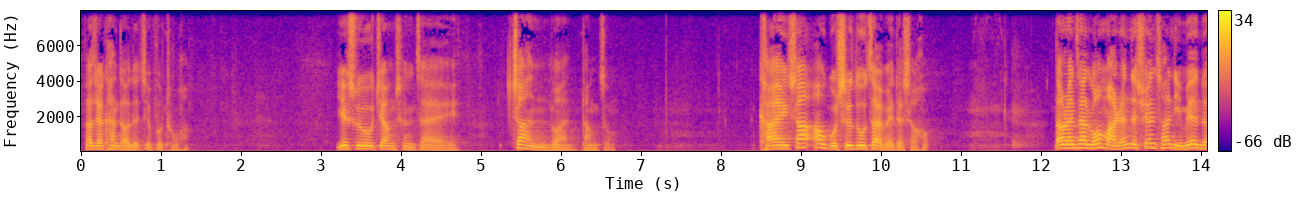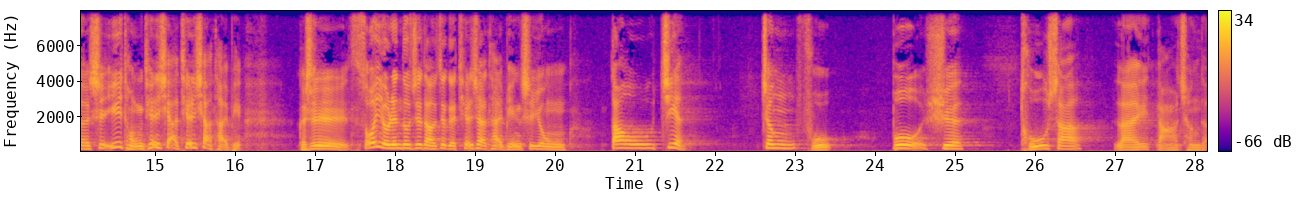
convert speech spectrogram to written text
大家看到的这幅图画，耶稣降生在战乱当中，凯撒奥古斯都在位的时候，当然在罗马人的宣传里面呢，是一统天下，天下太平，可是所有人都知道，这个天下太平是用刀剑。征服、剥削、屠杀来达成的，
